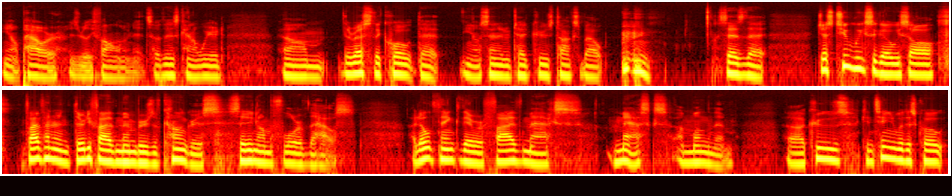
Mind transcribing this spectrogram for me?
you know, power is really following it. So this is kind of weird. Um, the rest of the quote that you know Senator Ted Cruz talks about says that just two weeks ago we saw 535 members of Congress sitting on the floor of the House. I don't think there were five masks masks among them. Uh, Cruz continued with his quote,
